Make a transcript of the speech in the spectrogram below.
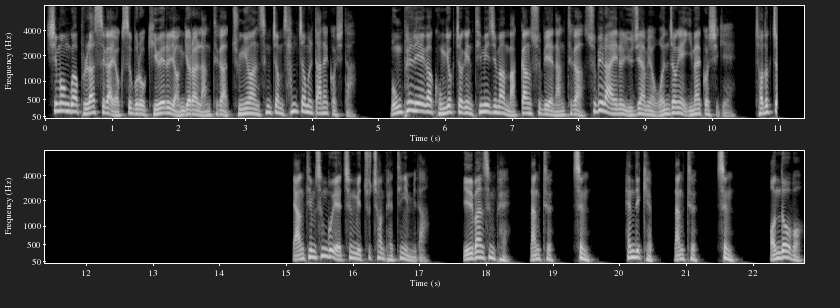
시몬과 블라스가 역습으로 기회를 연결할 랑트가 중요한 승점 3점을 따낼 것이다. 몽펠리에가 공격적인 팀이지만 막강 수비에 낭트가 수비 라인을 유지하며 원정에 임할 것이기에 저득점 양팀 승부 예측 및 추천 배팅입니다. 일반 승패, 낭트, 승, 핸디캡, 낭트, 승, 언더오버,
